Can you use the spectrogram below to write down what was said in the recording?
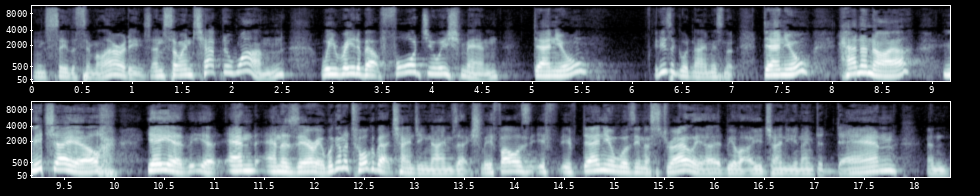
You can see the similarities. And so in chapter 1, we read about four Jewish men Daniel, it is a good name, isn't it? Daniel, Hananiah, Mishael, yeah, yeah, yeah. And, and Azariah. We're going to talk about changing names, actually. If, I was, if, if Daniel was in Australia, it'd be like, are you changing your name to Dan? And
